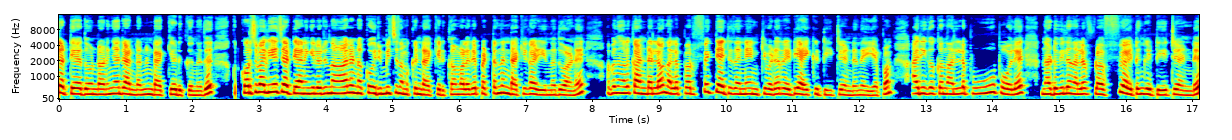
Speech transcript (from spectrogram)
ചട്ടി ആയതുകൊണ്ടാണ് ഞാൻ രണ്ടെണ്ണം ഉണ്ടാക്കിയെടുക്കുന്നത്. കുറച്ച് വലിയ ചട്ടിയാണെങ്കിൽ ഒരു നാലെണ്ണമൊക്കെ ഒരുമിച്ച് നമുക്ക് ഉണ്ടാക്കിയെടുക്കാം. വളരെ പെട്ടെന്ന് ഉണ്ടാക്കി കഴിയുന്നതുമാണ്. അപ്പോൾ നിങ്ങൾ കണ്ടല്ലോ നല്ല പെർഫെക്റ്റ് ആയിട്ട് തന്നെ എനിക്കിവിടെ റെഡി ആയി കിട്ടിയിട്ടുണ്ട് നെയ്യപ്പം. അരികൊക്കെ നല്ല പൂ പോലെ നടുവിൽ നല്ല ഫ്ലഫി ആയിട്ടും കിട്ടിയിട്ടുണ്ട്.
